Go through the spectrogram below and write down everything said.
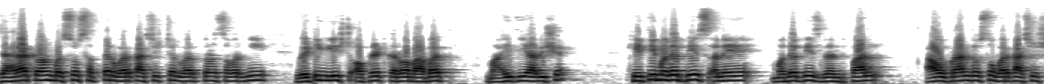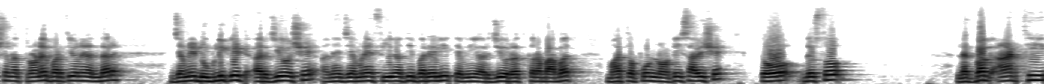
જાહેરાત ક્રમાંક બસો સત્તર વર્ક આસિસ્ટન્ટ વર્ગ ત્રણ સવર્ગની વેઇટિંગ લિસ્ટ ઓપરેટ કરવા બાબત માહિતી આવી છે. ખેતી મદદનીશ અને મદદનીશ ગ્રંથપાલ, આ ઉપરાંત દોસ્તો વર્ક આસિસ્ટન્ટના ત્રણેય ભરતીઓની અંદર જેમની ડુપ્લિકેટ અરજીઓ છે અને જેમણે ફી નથી ભરેલી, તેમની અરજીઓ રદ કરવા બાબત મહત્વપૂર્ણ નોટિસ આવી છે. તો દોસ્તો, લગભગ આઠથી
